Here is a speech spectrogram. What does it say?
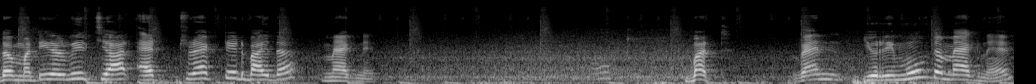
the material which are attracted by the magnet but when you remove the magnet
